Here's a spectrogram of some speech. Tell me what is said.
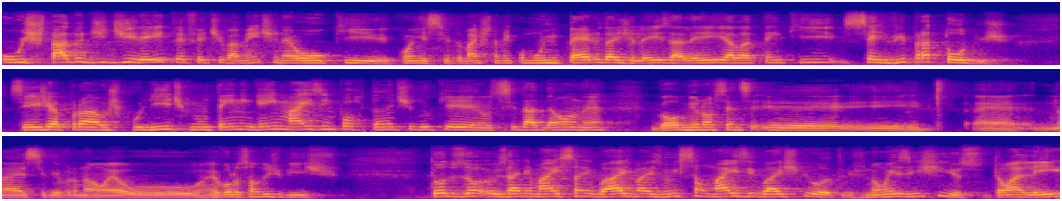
o Estado de Direito, efetivamente, né, ou que conhecido mais também como o Império das Leis, a lei ela tem que servir para todos. Seja para os políticos, não tem ninguém mais importante do que o cidadão, né? Igual 1900. E, e, é, não é esse livro, não, é o Revolução dos Bichos todos os animais são iguais, mas uns são mais iguais que outros. Não existe isso. Então a lei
